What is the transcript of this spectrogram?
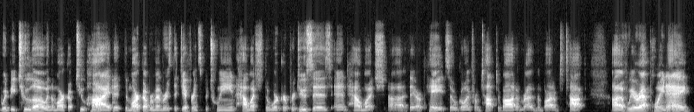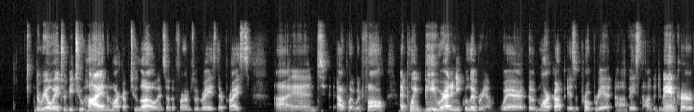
would be too low and the markup too high. That the markup, remember, is the difference between how much the worker produces and how much uh, they are paid. So going from top to bottom rather than bottom to top. Uh, if we were at point A, the real wage would be too high and the markup too low, and so the firms would raise their price uh, and output would fall. At point B, we're at an equilibrium where the markup is appropriate uh, based on the demand curve,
